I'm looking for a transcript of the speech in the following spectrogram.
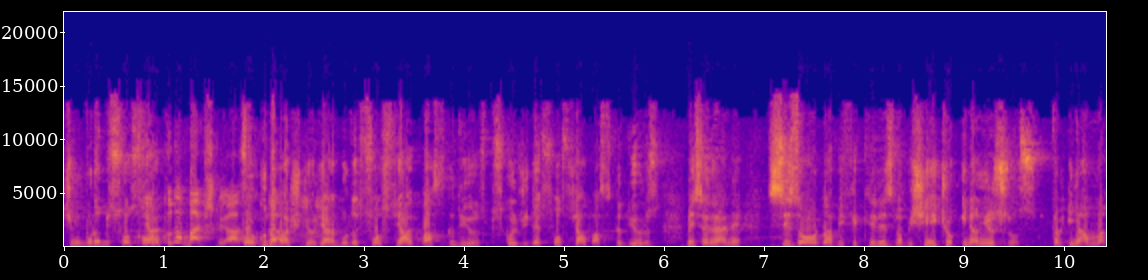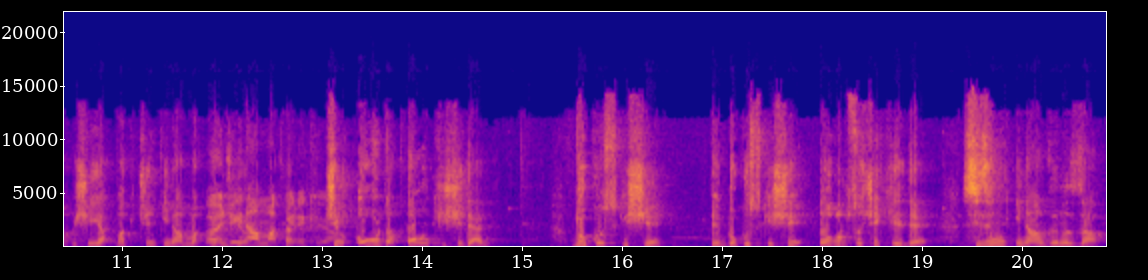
Şimdi burada bir sosyal... Korku da başlıyor aslında. Korku da başlıyor. Yani burada sosyal baskı diyoruz. Psikolojide sosyal baskı diyoruz. Mesela hani siz orada bir fikriniz var, bir şeye çok inanıyorsunuz. Tabii inanmak, bir şey yapmak için inanmak Önce gerekiyor. inanmak Ha, gerekiyor. Şimdi orada 10 kişiden 9 kişi, 9 kişi olumsuz şekilde sizin inandığınıza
